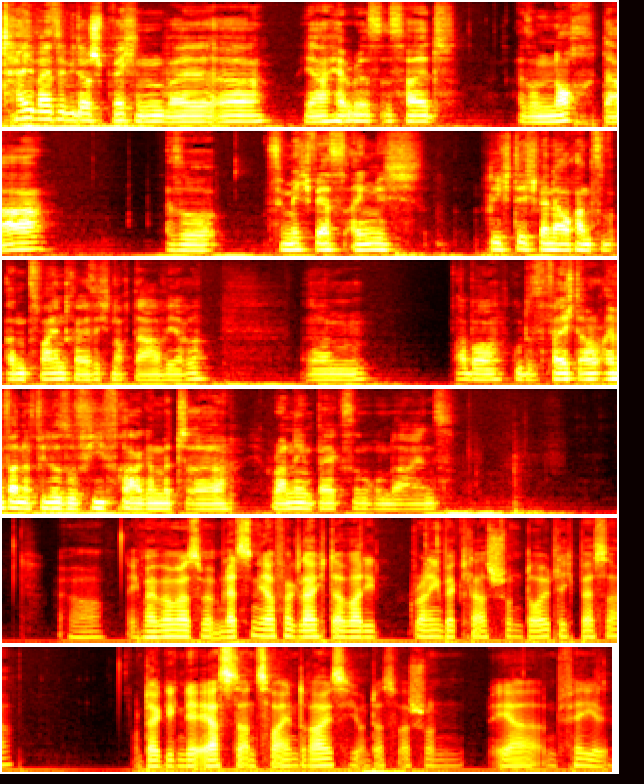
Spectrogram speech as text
teilweise widersprechen, weil äh, ja, Harris ist halt also noch da. Also für mich wäre es eigentlich richtig, wenn er auch an, an 32 noch da wäre. Ähm, aber gut, das ist vielleicht auch einfach eine Philosophiefrage mit äh, Running Backs in Runde 1. Ja, ich meine, wenn man das mit dem letzten Jahr vergleicht, da war die Running Back Class schon deutlich besser. Und da ging der erste an 32 und das war schon eher ein Fail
